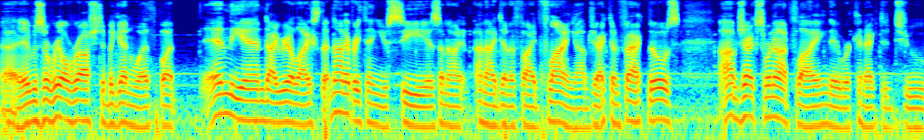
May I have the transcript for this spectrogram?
Uh, it was a real rush to begin with, but in the end, I realized that not everything you see is an unidentified flying object. In fact, those objects were not flying, they were connected to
